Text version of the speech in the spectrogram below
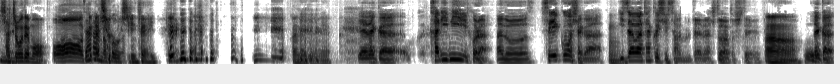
社長でも「おお」ってなっちゃうかもしれない。わかんないけどね。いやなんか仮にほらあの成功者がうん。伊沢拓司さんみたいな人だとして、あおなんか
